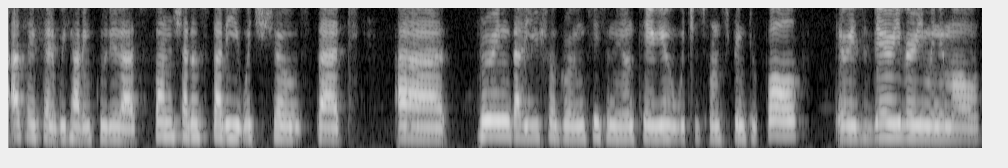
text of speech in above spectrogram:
as I said, we have included a sun shadow study, which shows that uh, during the usual growing season in Ontario, which is from spring to fall, there is very, very minimal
